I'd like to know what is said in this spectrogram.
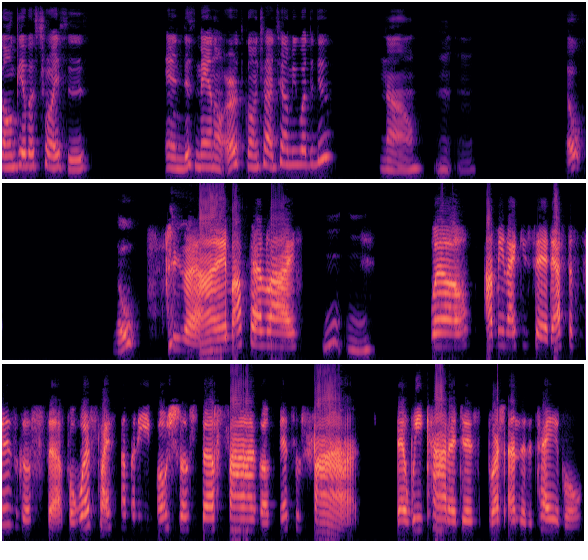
gonna give us choices, and this man on earth gonna try to tell me what to do? No. Mm-mm. Nope. Nope. She's like, I ain't about that life. Mm-mm. Well, I mean, like you said, that's the physical stuff. But what's like some of the emotional stuff, signs or mental signs that we kind of just brush under the table,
